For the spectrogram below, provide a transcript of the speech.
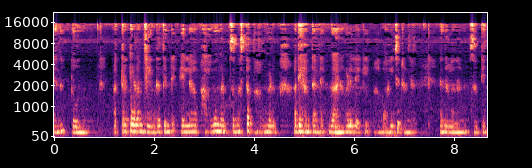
എന്ന് തോന്നുന്നു അത്രത്തോളം ജീവിതത്തിന്റെ എല്ലാ ഭാവങ്ങളും സമസ്ത ഭാവങ്ങളും അദ്ദേഹം തന്റെ ഗാനങ്ങളിലേക്ക് ആവാഹിച്ചിട്ടുണ്ട് എന്നുള്ളതാണ് സത്യം.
